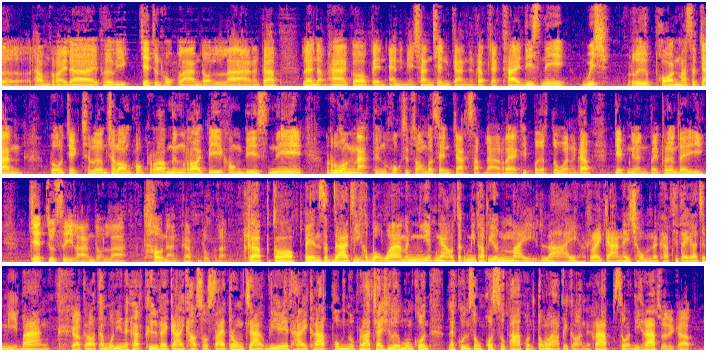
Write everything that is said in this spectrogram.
ทำรายได้เพิ่มอีก 7.6 ล้านดอลลาร์นะครับ และอันดับ 5 ก็เป็นแอนิเมชันเช่นกันนะครับ จากค่าย Disney Wish หรือพรมหัศจรรย์ โปรเจกต์เฉลิมฉลองครบรอบ 100 ปีของดิสนีย์ร่วงหนักถึง 62%จากสัปดาห์แรกที่เปิดตัวนะครับ เก็บเงินไปเพิ่มได้อีก 7.4 ล้านดอลลาร์เท่านั้นครับคุณโรบรัตน์ครับ ก็เป็นสัปดาห์ที่เขาบอกว่ามันเงียบเหงา แต่ก็มีภาพยนตร์ใหม่หลายรายการให้ชมนะครับ ที่ไทยอาจจะมีบ้างครับก็ทั้งหมดนี้นะครับ คือรายการข่าวสดสายตรงจาก VOA ไทยครับ ผมนพรัชชัยเฉลิมมงคล และคุณทรงพจน์สุภาผลต้องลาไปก่อนนะครับ สวัสดีครับ สวัสดีครับ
